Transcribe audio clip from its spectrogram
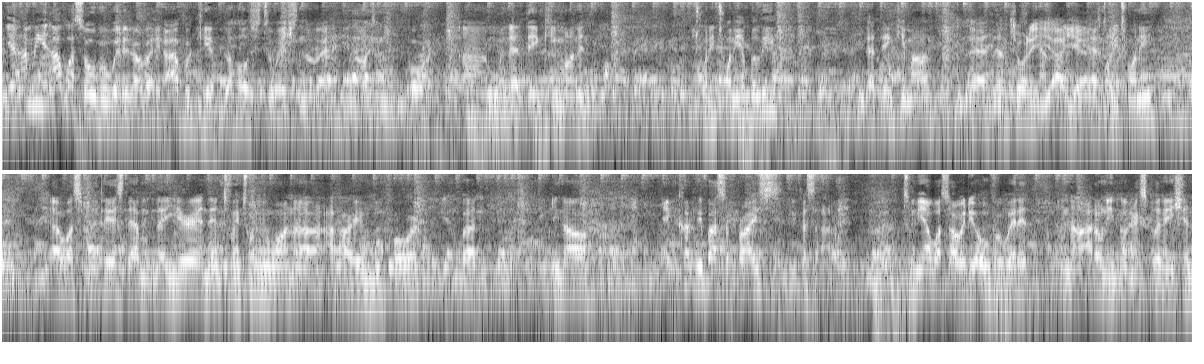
Yeah, I mean, I was over with it already. I forgive the whole situation already, you know, to move forward. Um, when that thing came on in 2020, I believe, that thing came out. The, the 20, yeah, yeah, 2020. I was pissed that, that year, and then 2021, uh, I already moved forward. But, you know, it caught me by surprise because uh, to me, I was already over with it. You know, I don't need no explanation.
